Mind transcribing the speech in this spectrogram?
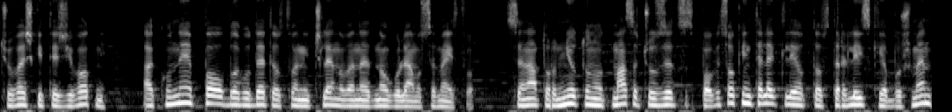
човешките животни – ако не е по-облагодетелствани членове на едно голямо семейство. Сенатор Нютон от Масачузетс с по-висок интелект ли е от австралийския бушмен,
